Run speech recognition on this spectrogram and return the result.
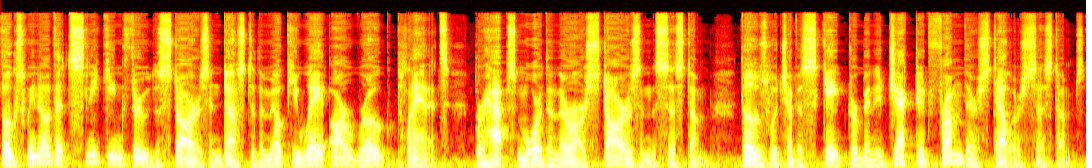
Folks, we know that sneaking through the stars and dust of the Milky Way are rogue planets, perhaps more than there are stars in the system, those which have escaped or been ejected from their stellar systems.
